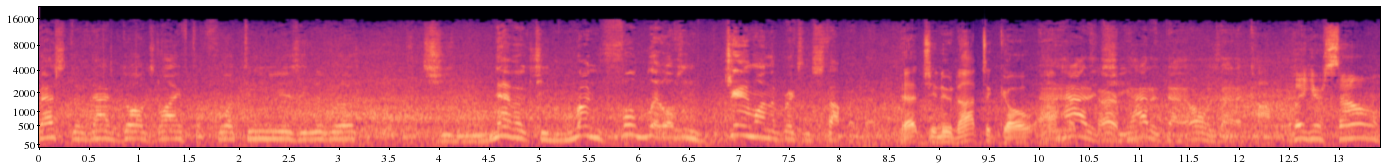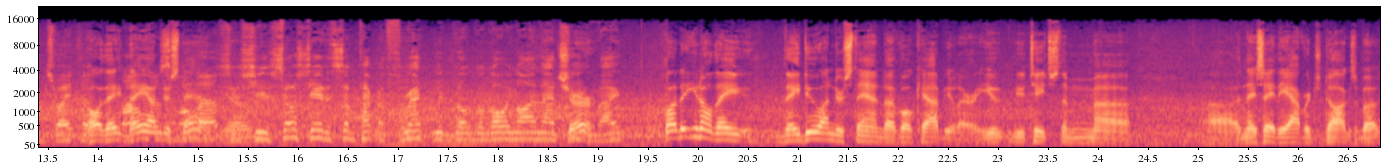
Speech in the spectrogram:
rest of that dog's life, the 14 years he lived with us, she never, she'd run full blade, all of a sudden jam on the bricks and stop at that. That she knew not to go on I had the it, carpet. she had it that, always had a carpet. They hear sounds, right? The Oh, they- they loudness and all understand, that. yeah. So she associated some type of threat with go, go, going on that Sure. thing, right? Well, you know they they do understand uh, vocabulary. You you teach them, uh, uh, and they say the average dog's about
